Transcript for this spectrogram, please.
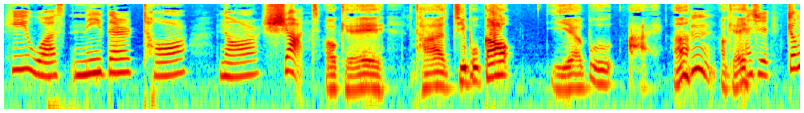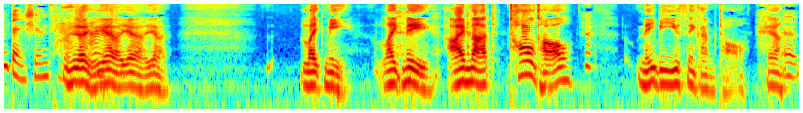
He was neither tall nor short. Okay. 他既不高也不矮。啊？嗯 Okay. 他是中等身材。 Yeah, 啊 yeah, yeah, yeah. Like me. Like me. I'm not tall, tall. Maybe you think I'm tall. Yeah. 呃，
